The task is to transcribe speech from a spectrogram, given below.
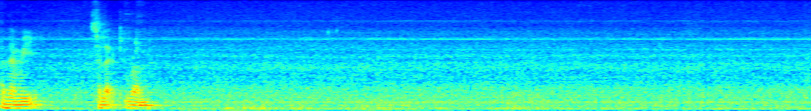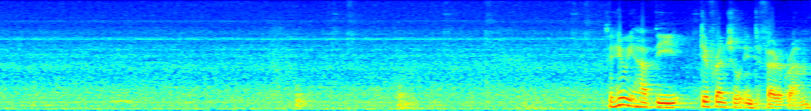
and then we select run. So here we have the differential interferogram.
